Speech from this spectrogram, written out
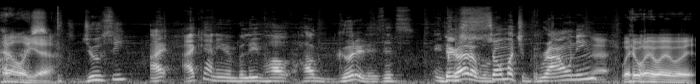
Hell yeah. juicy? I I can't even believe how how good it is. It's There's incredible. so much browning. Wait, wait, wait, wait.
